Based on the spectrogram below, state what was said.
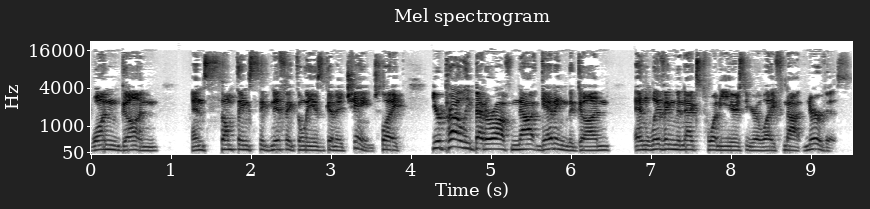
one gun, and something significantly is going to change. Like you're probably better off not getting the gun and living the next 20 years of your life not nervous.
